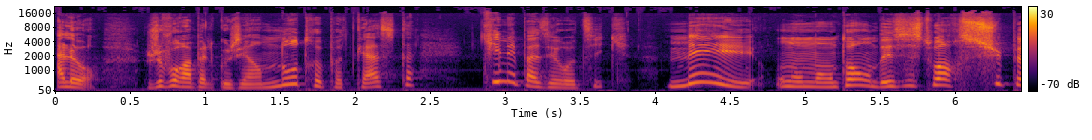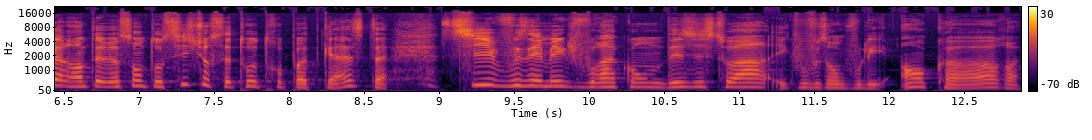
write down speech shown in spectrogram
Alors, je vous rappelle que j'ai un autre podcast qui n'est pas érotique, mais on entend des histoires super intéressantes aussi sur cet autre podcast. Si vous aimez que je vous raconte des histoires et que vous en voulez encore,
